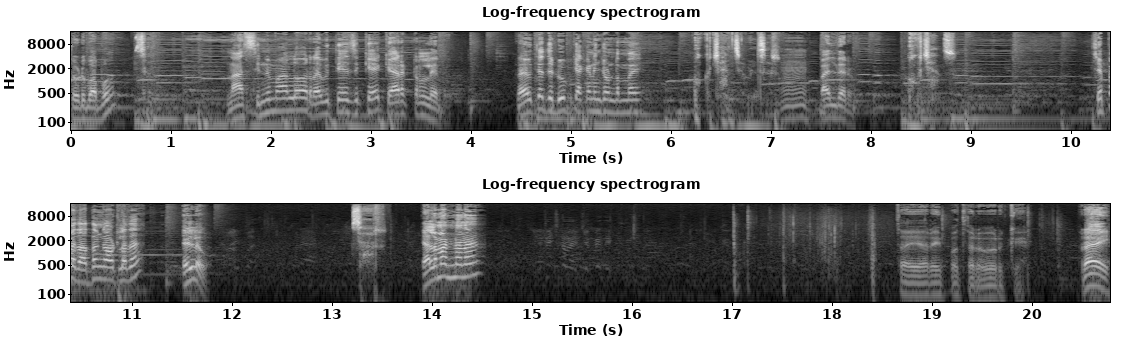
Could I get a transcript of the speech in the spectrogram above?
చూడు బాబు నా సినిమాలో రవితేజకే క్యారెక్టర్ లేదు. రవితేజ డూప్కి ఎక్కడి నుంచి ఉంటుంది? ఒక ఛాన్స్ ఇవ్వండి సార్. మ్మ్, బయలుదేరు. ఒక ఛాన్స్. చెప్పేది అర్థం కావట్లేదా? వెళ్ళు. సార్. వెళ్ళమంటున్నానా? తయారైపోతారు ఊరికే రాయ్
